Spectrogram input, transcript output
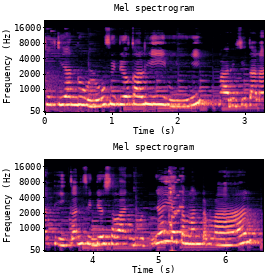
Sekian dulu video kali ini. Mari kita nantikan video selanjutnya ya teman-teman.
